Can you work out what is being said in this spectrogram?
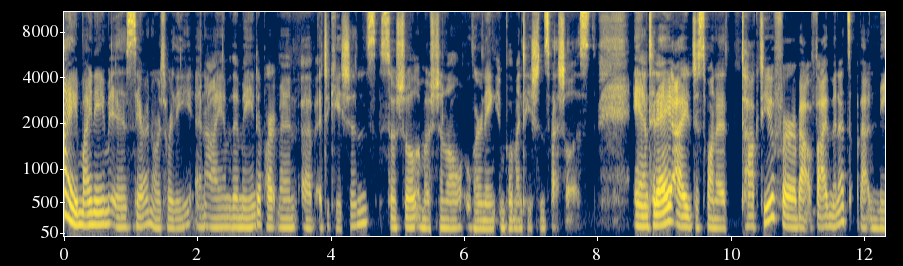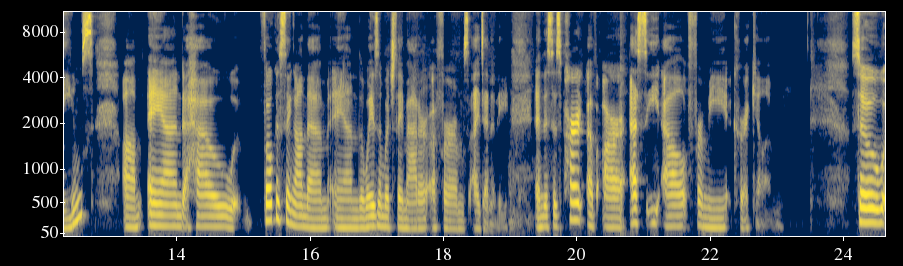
Hi, my name is Sarah Norsworthy, and I am the Maine Department of Education's Social Emotional Learning Implementation Specialist. And today I just want to talk to you for about five minutes about names um, and how focusing on them and the ways in which they matter affirms identity. And this is part of our SEL for Me curriculum. So,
